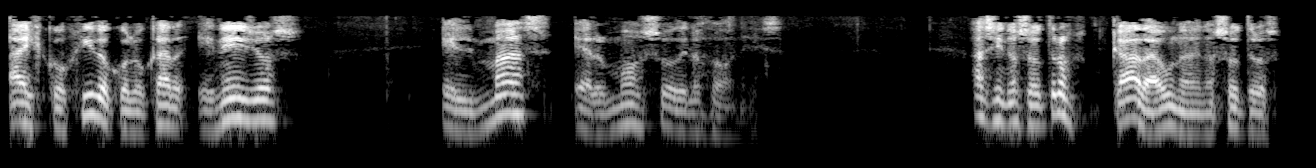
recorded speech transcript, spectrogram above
ha escogido colocar en ellos el más hermoso de los dones. Así nosotros, cada uno de nosotros,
